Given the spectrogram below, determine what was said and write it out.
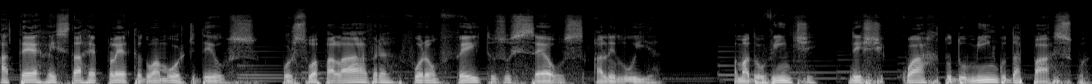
A terra está repleta do amor de Deus por Sua palavra foram feitos os céus. Aleluia. Amado ouvinte, neste quarto domingo da Páscoa,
